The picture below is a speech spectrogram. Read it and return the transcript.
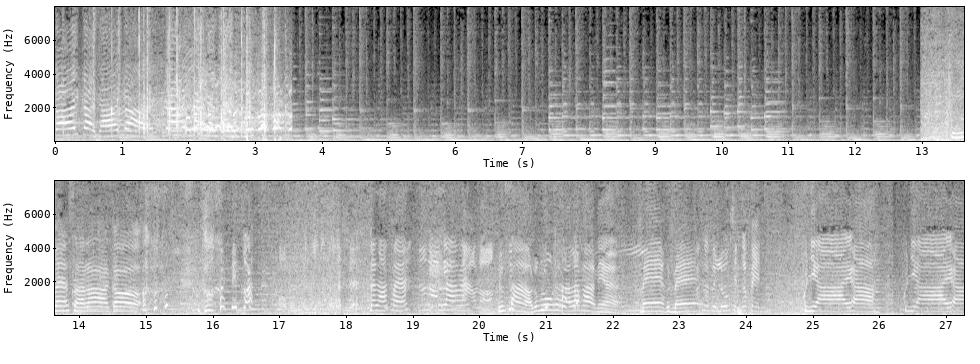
ไก่ไก่ไก่ไก่ไก่คุณแม่ซาร่าก็ก็น่ารักไหมน่ารักไหมสาวเหรอลูกสาวลูกๆทั้งนั้นแหละค่ะเนี่ย แม่คุณแม่เธอเป็นลูกฉันก็เป็น คุณยายค่ะ คุณยายค่ะ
